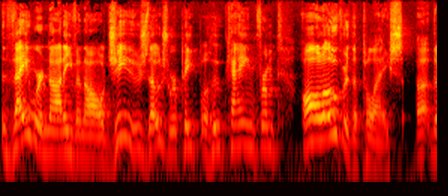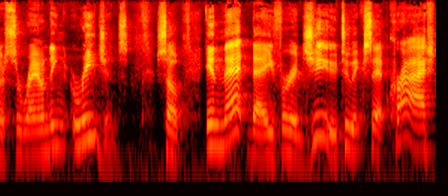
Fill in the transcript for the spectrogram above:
they were not even all Jews. Those were people who came from all over the place, uh, the surrounding regions. So, in that day, for a Jew to accept Christ,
